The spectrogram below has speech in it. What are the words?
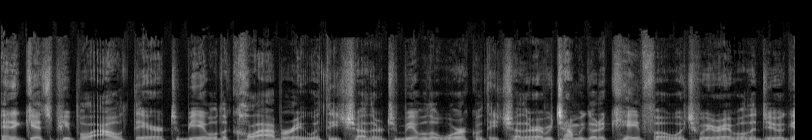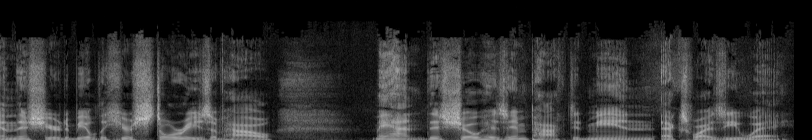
and it gets people out there to be able to collaborate with each other, to be able to work with each other. Every time we go to CAFO, which we were able to do again this year, to be able to hear stories of how, man, this show has impacted me in XYZ way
